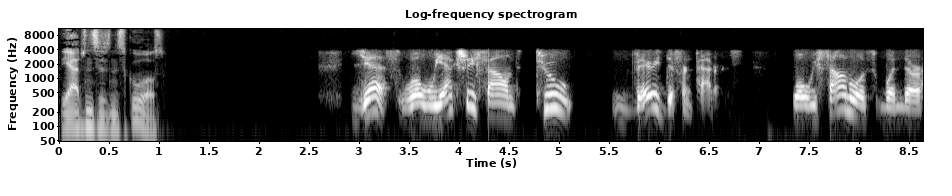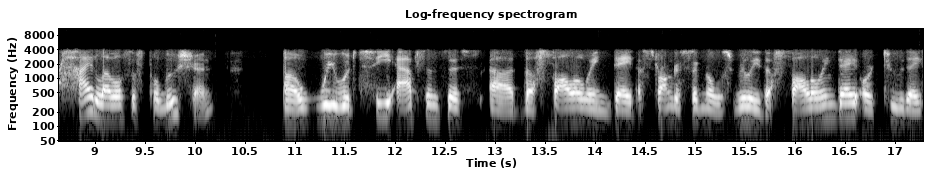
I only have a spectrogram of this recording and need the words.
the absences in schools. Yes. Well, we actually found two very different patterns. What we found was when there are high levels of pollution, uh, we would see absences uh, the following day. The strongest signal was really the following day or two days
